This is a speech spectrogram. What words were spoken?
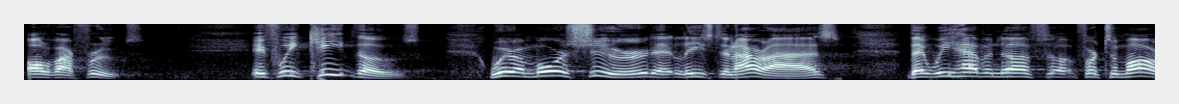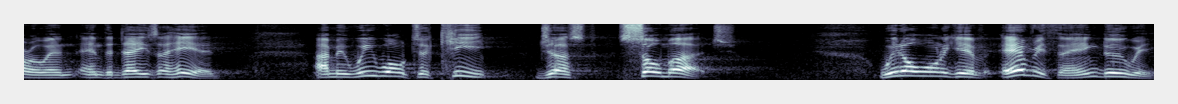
all of our fruits, if we keep those, we're more assured, at least in our eyes, that we have enough uh, for tomorrow and, and the days ahead. I mean, we want to keep just so much. We don't want to give everything, do we?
